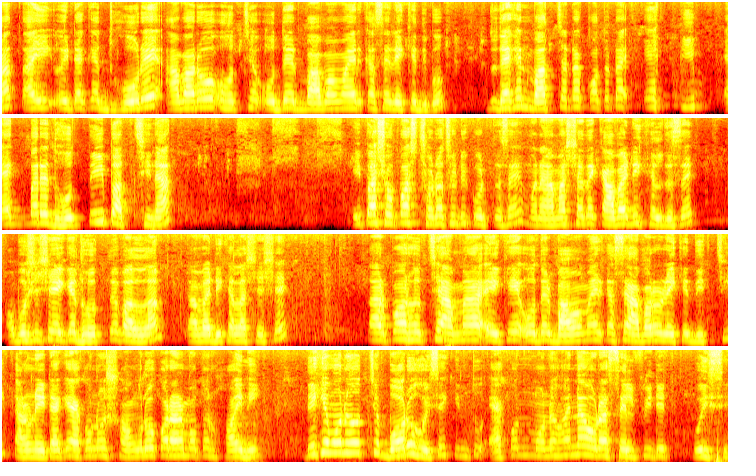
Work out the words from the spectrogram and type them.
না, তাই ওইটাকে ধরে আবারও হচ্ছে ওদের বাবা মায়ের কাছে রেখে দিব। তো দেখেন বাচ্চাটা কতটা অ্যাক্টিভ একবারে ধরতেই পাচ্ছি না। এই পাশ ওপাশ ছোটাছুটি করতেছে মানে আমার সাথে কাবাডি খেলতেছে। অবশেষে একে ধরতে পারলাম, কাবাডি খেলা শেষে। তারপর হচ্ছে আমরা একে ওদের বাবা মায়ের কাছে আবারও রেখে দিচ্ছি, কারণ এটাকে এখনও সংগ্রহ করার মতন হয়নি। দেখে মনে হচ্ছে বড় হয়েছে কিন্তু এখন মনে হয় না ওরা সেলফি ডেট হয়েছে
